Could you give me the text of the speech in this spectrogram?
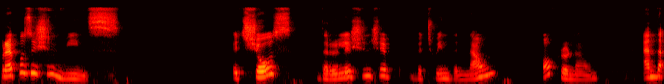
Preposition means it shows the relationship between the noun or pronoun and the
